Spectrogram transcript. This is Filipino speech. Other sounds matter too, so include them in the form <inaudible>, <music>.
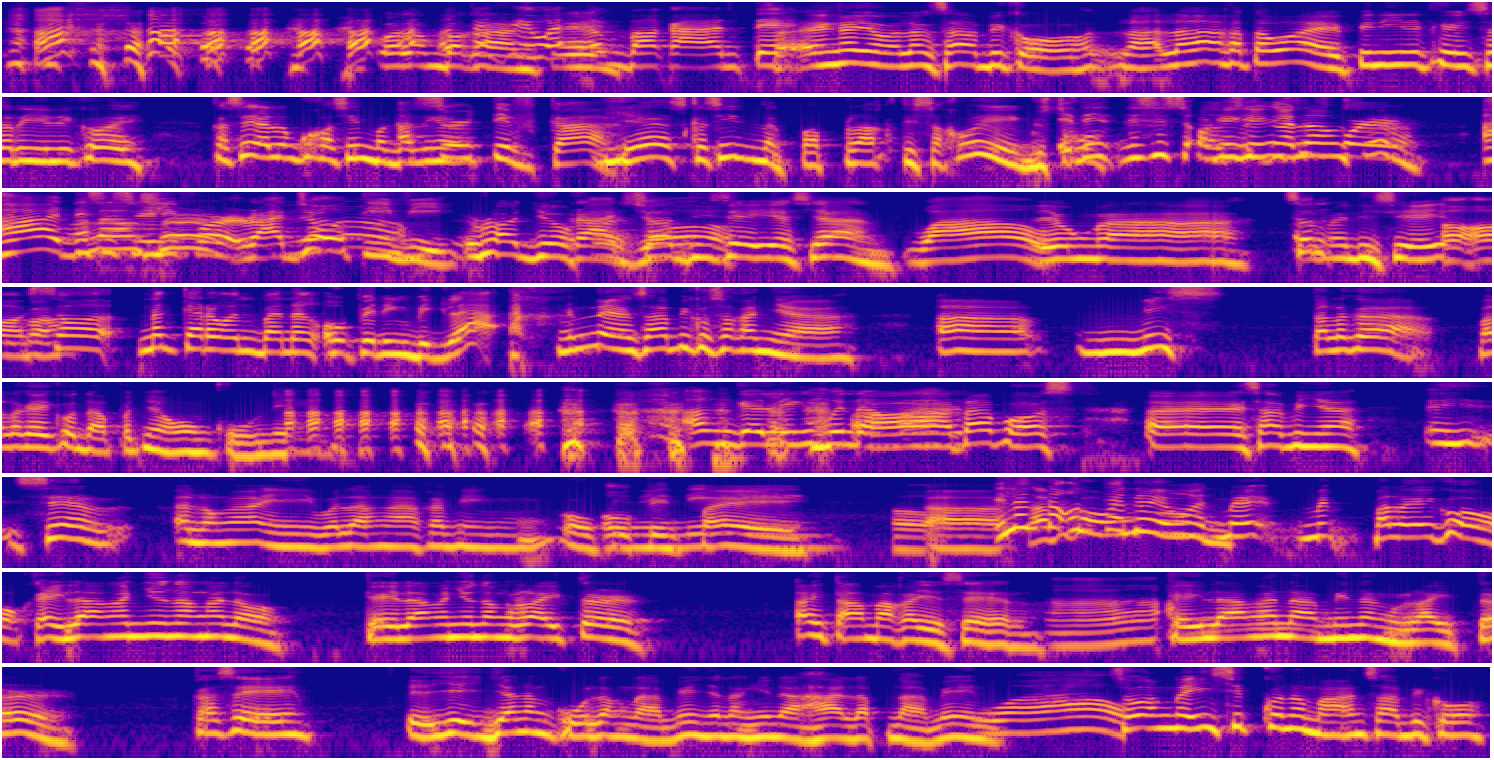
walang bakante. Kasi walang bakante. Sa, eh ngayon, lang sabi ko, na, nakakatawa eh, pinilit ko yung sarili ko eh. Kasi alam ko kasi magaling. Assertive ka. Yes, kasi nagpa-practice ako eh. Gusto Eh, ko, thi- this is also, pagiging this is for, announcer. Ah, this is really Announcer. for radio Yeah. TV? Radio. Radyo. Sa DCAS yan. Wow. Yung, ah, So, ano yung DCAS, Oo, diba? so nagkaroon ba ng opening bigla? <laughs> Hindi, sabi ko sa kanya, ah, miss, talaga, palagay ko dapat niya akong kunin. <laughs> Ang galing mo Ah, naman. tapos, eh, sabi niya, eh, sir, ano nga eh, wala nga kaming opening, opening. pa eh. Oo. Ah, Ilan taon ko, ka hindi, noon? May, may, palagay ko, kailangan nyo ng ano, kailangan nyo ng writer. Ay, tama kayo, sir. Ah, Kailangan namin ng writer. Kasi, eh, yan ang kulang namin, yan ang hinahanap namin. wow. So, ang naisip ko naman, sabi ko,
